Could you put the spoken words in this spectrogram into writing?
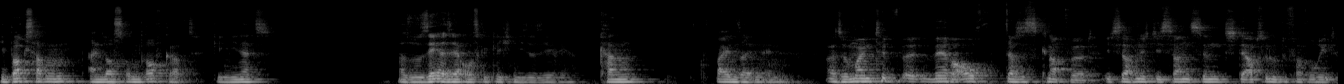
Die Bucks haben ein Loss oben drauf gehabt gegen die Nets. Also sehr, sehr ausgeglichen diese Serie. Kann auf beiden Seiten enden. Also mein Tipp äh, wäre auch, dass es knapp wird. Ich sage nicht, die Suns sind der absolute Favorit.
